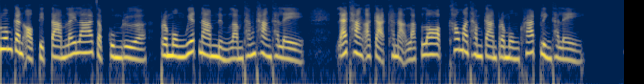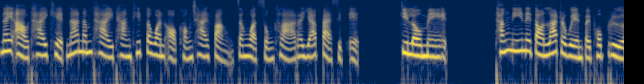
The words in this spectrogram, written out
ร่วมกันออกติดตามไล่ล่าจับกลุ่มเรือ ประมงเวียดนามหนึ่งลำทั้งทางทะเล และทางอากาศขณะลักลอบเข้ามาทำการประมงคราดปลิงทะเล ในอ่าวไทยเขตหน้าน้ำไทยทางทิศตะวันออกของชายฝั่งจังหวัดสงขลาระยะ 81 กิโลเมตร ทั้งนี้ในตอนลาดตระเวนไปพบเรือ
